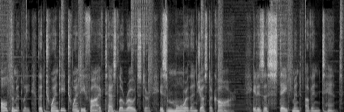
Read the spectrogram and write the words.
Ultimately, the 2025 Tesla Roadster is more than just a car. It is a statement of intent.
